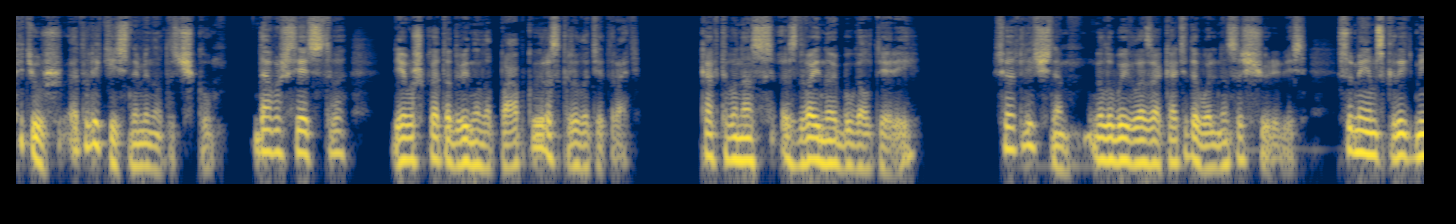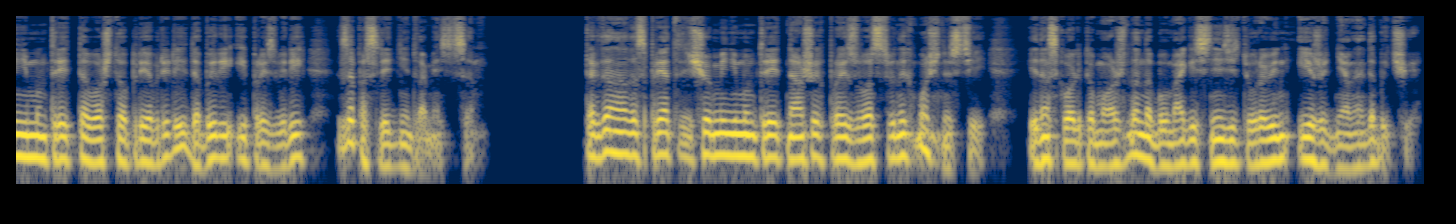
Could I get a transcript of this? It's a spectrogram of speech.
Катюш, отвлекись на минуточку. Да, ваше сельство. Девушка отодвинула папку и раскрыла тетрадь. Как там у нас с двойной бухгалтерией? Все отлично. Голубые глаза Кати довольно сощурились сумеем скрыть минимум треть того, что приобрели, добыли и произвели за последние два месяца. Тогда надо спрятать еще минимум треть наших производственных мощностей и, насколько можно, на бумаге снизить уровень ежедневной добычи.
